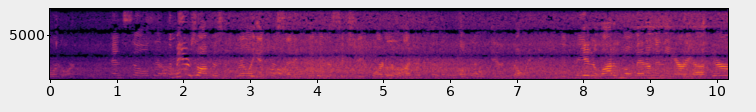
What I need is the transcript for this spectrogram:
corridor. And so the mayor's office is really interested in keeping the Sixth Street corridor project open and going. A lot of momentum in the area. They're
